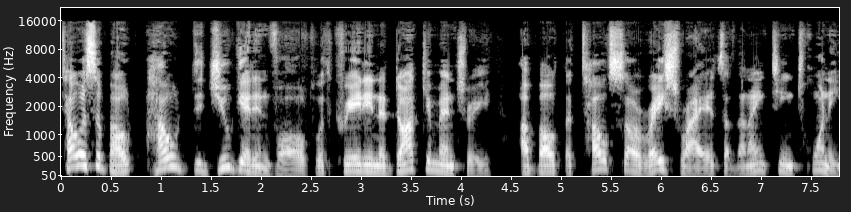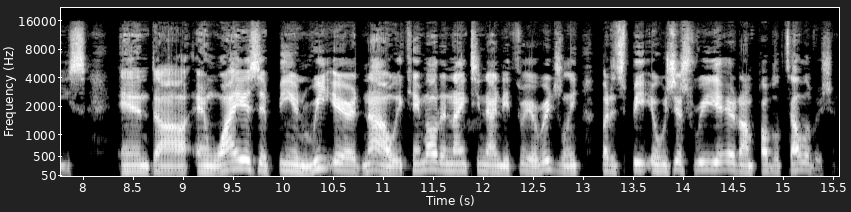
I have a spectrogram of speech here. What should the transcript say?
tell us about how did you get involved with creating a documentary about the Tulsa race riots of the 1920s, and uh, and why is it being re-aired now? It came out in 1993 originally, but it's be, it was just re-aired on public television.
